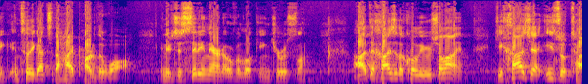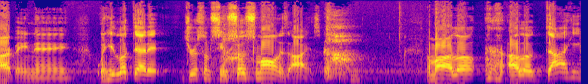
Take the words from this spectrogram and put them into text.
he until he got to the high part of the wall. And he was just sitting there and overlooking Jerusalem. Yerushalayim. When he looked at it, Jerusalem seemed so small in his eyes. Amar alo alo dahi.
